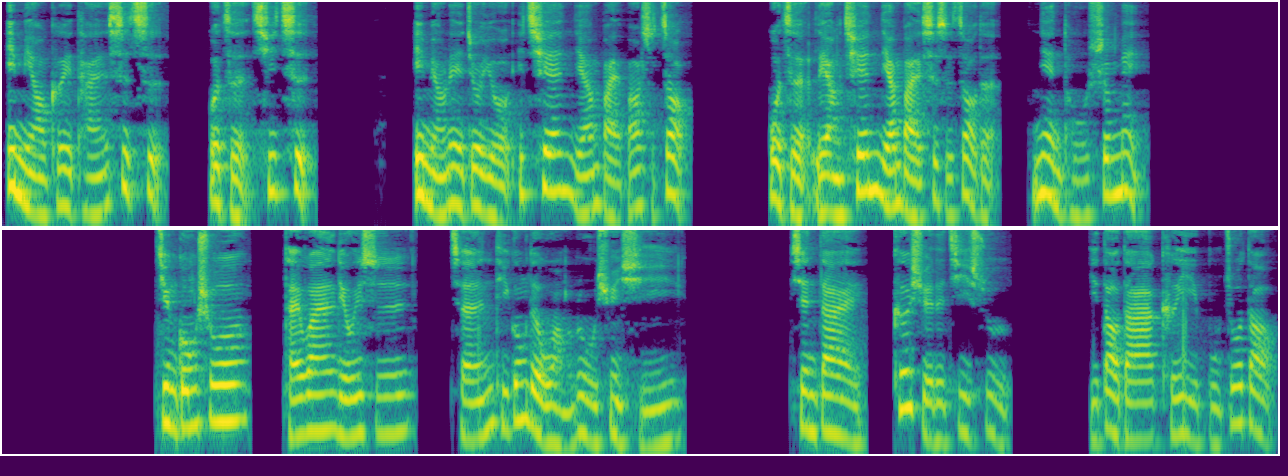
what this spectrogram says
一秒可以弹四次或者七次，一秒内就有一千两百八十兆或者两千两百四十兆的念头生灭。”净空说：“台湾刘医师曾提供的网络讯息，现代科学的技术已到达可以捕捉到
